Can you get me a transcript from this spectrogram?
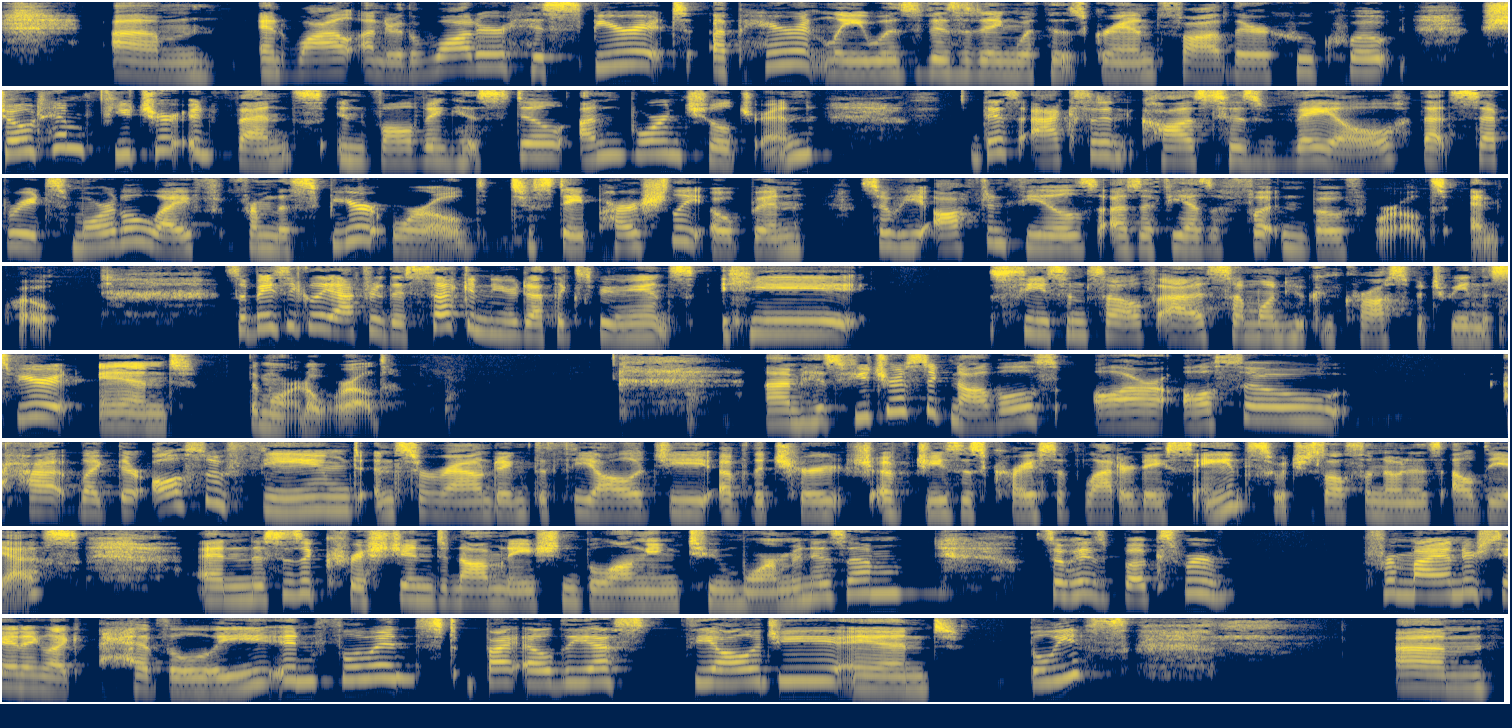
Um, and while under the water, his spirit apparently was visiting with his grandfather, who, quote, showed him future events involving his still unborn children, this accident caused his veil that separates mortal life from the spirit world to stay partially open, so he often feels as if he has a foot in both worlds. End quote. So basically, after this second near death experience, he sees himself as someone who can cross between the spirit and the mortal world. Um, his futuristic novels are also have like they're also themed and surrounding the theology of the Church of Jesus Christ of Latter-day Saints, which is also known as LDS. And this is a Christian denomination belonging to Mormonism. So his books were from my understanding like heavily influenced by LDS theology and beliefs. Um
